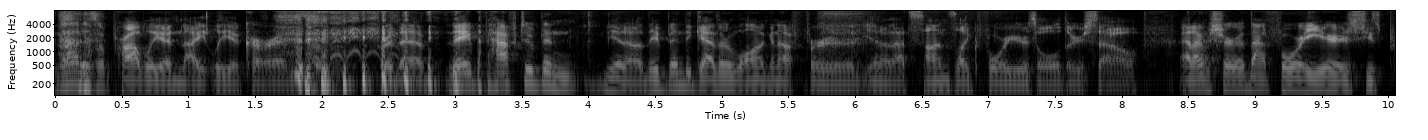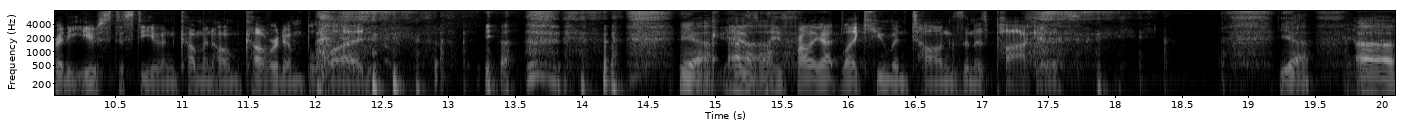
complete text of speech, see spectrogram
that is a, probably a nightly occurrence for them. They have to have been, you know, they've been together long enough for, you know, that son's like four years old or so. And I'm sure in that four years, she's pretty used to Steven coming home covered in blood. yeah. His, uh, he's probably got like human tongues in his pockets. Yeah. Uh,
